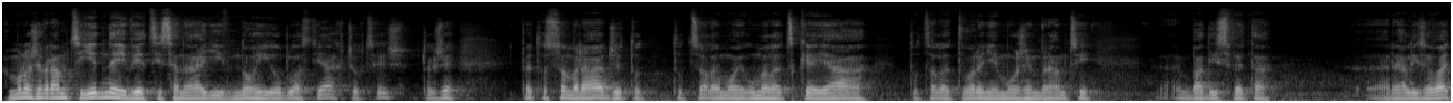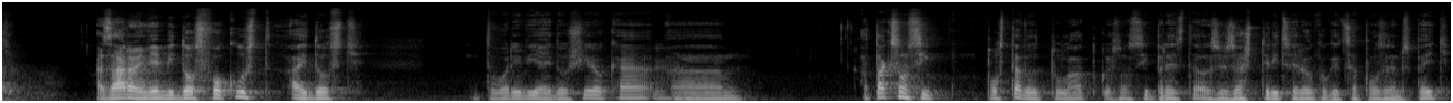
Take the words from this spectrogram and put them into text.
A možno, že v rámci jednej veci sa nájdi v mnohých oblastiach, čo chceš. Takže preto som rád, že to, to celé moje umelecké ja, to celé tvorenie môžem v rámci eh, body sveta eh, realizovať. A zároveň viem byť dosť fokust, aj dosť tvorivý, aj dosť široká. A, a tak som si postavil tú látku, som si predstavil, že za 40 rokov, keď sa pozriem späť,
